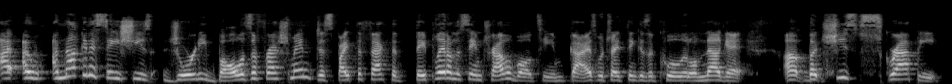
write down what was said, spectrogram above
I, I, I'm not going to say she's Jordy Bahl as a freshman, despite the fact that they played on the same travel ball team, guys, which I think is a cool little nugget. Uh, but she's scrappy.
